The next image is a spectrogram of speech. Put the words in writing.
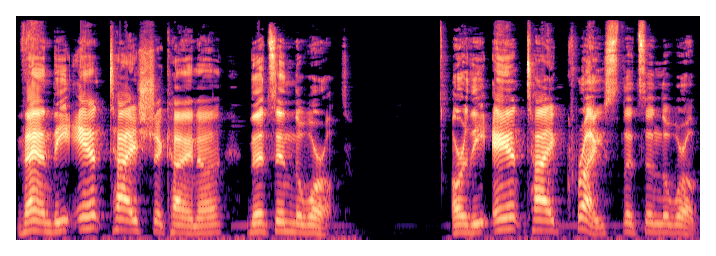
than the anti Shekinah that's in the world, or the anti Christ that's in the world.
